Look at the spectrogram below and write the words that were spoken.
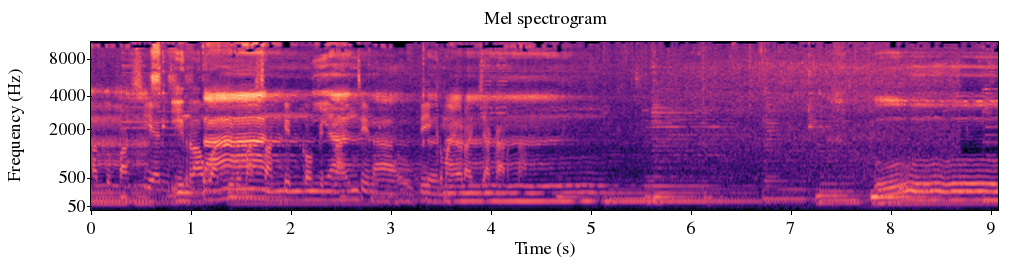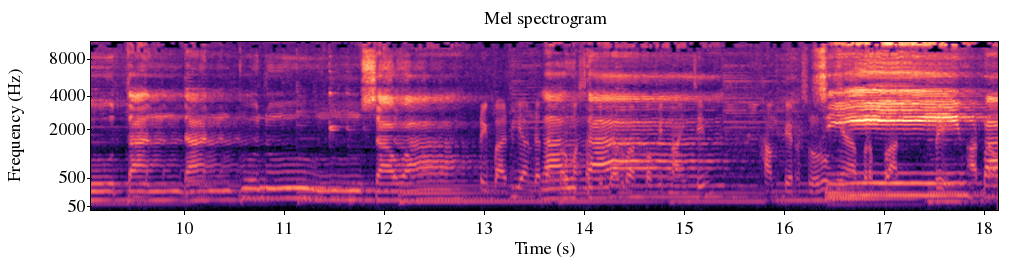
Satu pasien dirawat di rumah sakit COVID-19 di Kemayoran, Jakarta. Hutan dan gunung sawah Pribadi yang datang ke rumah sakit darurat Lautan. COVID-19 hampir seluruhnya berplat B atau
